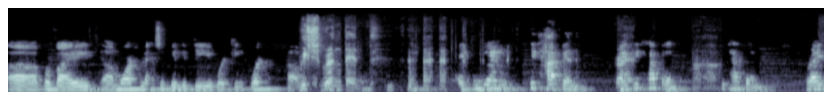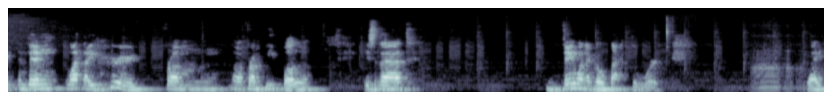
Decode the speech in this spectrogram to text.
uh, provide uh, more flexibility working work. Uh, wish granted. and then it happened. Right? right? It happened. Uh-uh. It happened. Right. And then what I heard from uh, from people is that they want to go back to work right?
